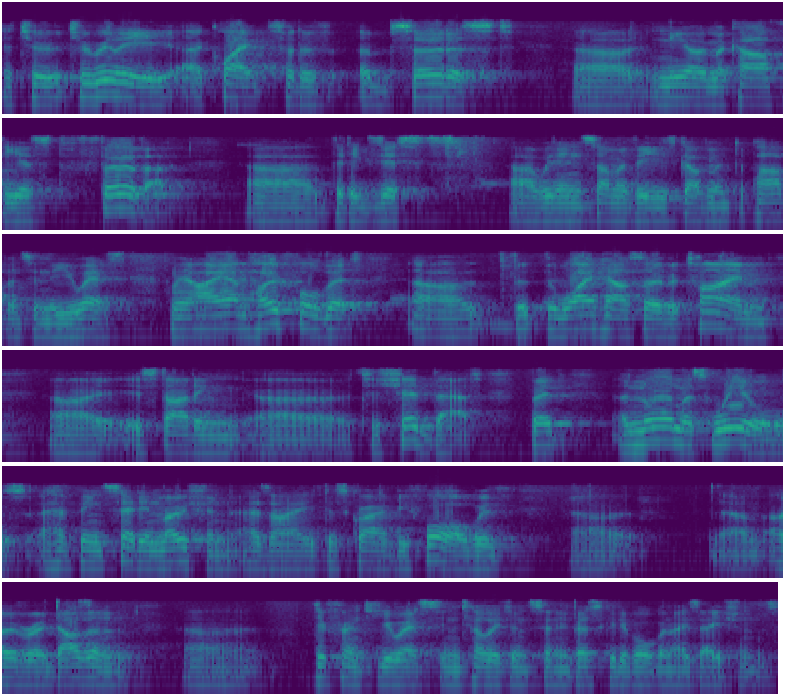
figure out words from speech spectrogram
to, to really a quite sort of absurdist uh, neo-McCarthyist fervour uh, that exists uh, within some of these government departments in the US. I mean, I am hopeful that uh, the, the, White House over time uh, is starting uh, to shed that, but enormous wheels have been set in motion, as I described before, with um, over a dozen different US intelligence and investigative organizations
